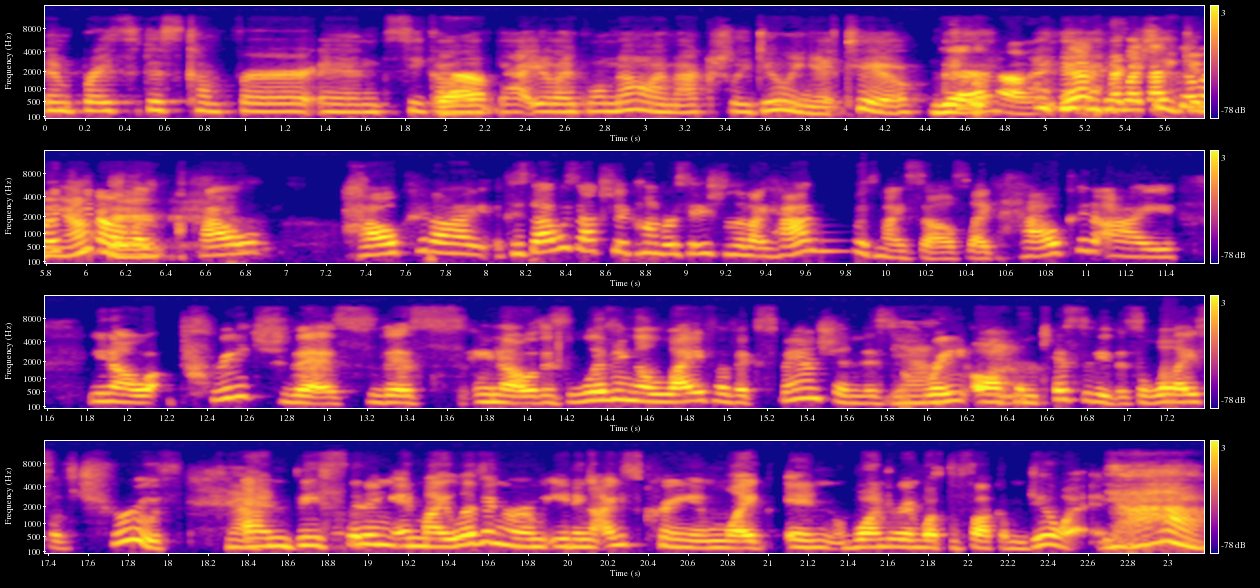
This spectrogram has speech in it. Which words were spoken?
embrace the discomfort and seek all of that. You're like, well, no, I'm actually doing it too. Yeah. Yeah. like, I feel like, you out know, there. like how, how could I, because that was actually a conversation that I had with myself. Like, how could I, you know, preach this, this, you know, this living a life of expansion, this Yeah. great authenticity, this life of truth, Yeah. and be sitting in my living room eating ice cream, like in wondering what the fuck I'm doing. Yeah.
